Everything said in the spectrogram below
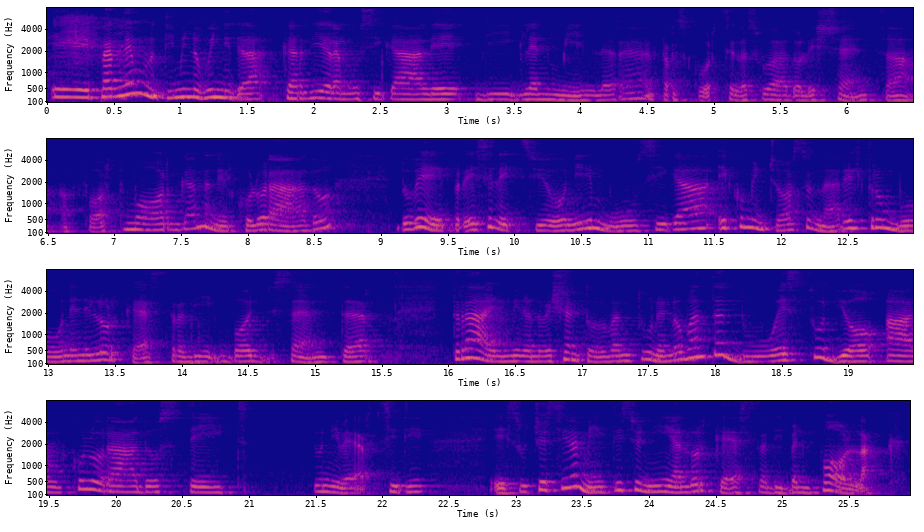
E parliamo un attimino quindi della carriera musicale di Glenn Miller. Eh? Trascorse la sua adolescenza a Fort Morgan, nel Colorado, dove prese lezioni di musica e cominciò a suonare il trombone nell'orchestra di Boyd Center. Tra il 1991 e il 1992 studiò al Colorado State University e successivamente si unì all'orchestra di Ben Pollack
